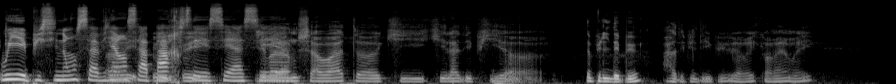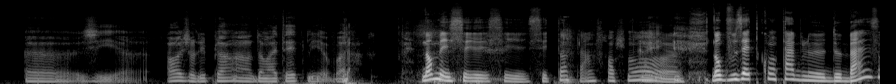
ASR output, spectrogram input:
Oui, et puis sinon, ça vient, Ah oui, ça oui, part, oui. c'est- c'est assez. C'est Madame Chawat euh, qui, qui est là depuis, euh, Depuis le début. ah, depuis le début, oui, quand même, oui. Euh, j'ai, euh, oh, j'en ai plein dans ma tête, mais voilà. Non, mais c'est top, hein, franchement. Oui. euh. Donc, vous êtes comptable de base.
